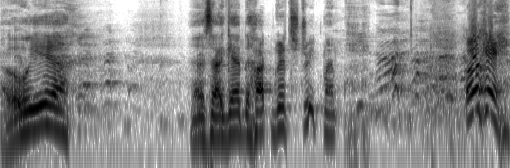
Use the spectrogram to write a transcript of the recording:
oh, yeah. As I get the hot grits treatment. Okay.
